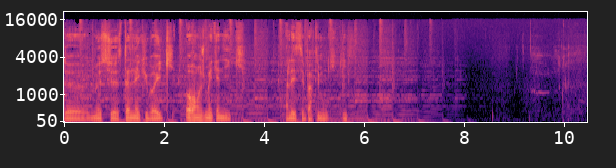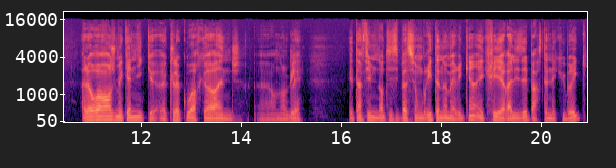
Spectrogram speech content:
de Monsieur Stanley Kubrick, Orange Mécanique. Allez, c'est parti, mon kiki. Alors, Orange Mécanique, euh, Clockwork Orange, euh, en anglais, est un film d'anticipation britanno-américain écrit et réalisé par Stanley Kubrick,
